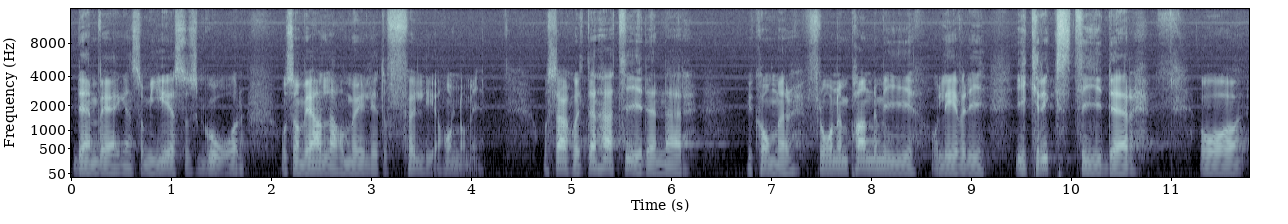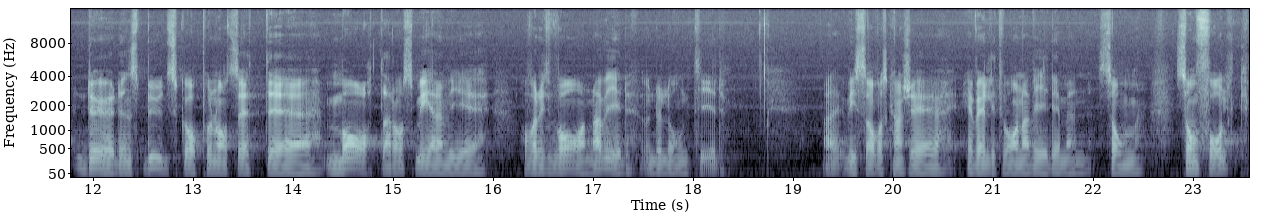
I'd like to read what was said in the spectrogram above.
den vägen som Jesus går och som vi alla har möjlighet att följa honom i. Och särskilt den här tiden när vi kommer från en pandemi och lever i, i krigstider och dödens budskap på något sätt eh, matar oss mer än vi har varit vana vid under lång tid. Vissa av oss kanske är, är väldigt vana vid det, men som, som folk.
